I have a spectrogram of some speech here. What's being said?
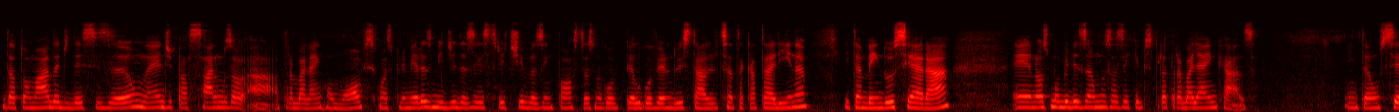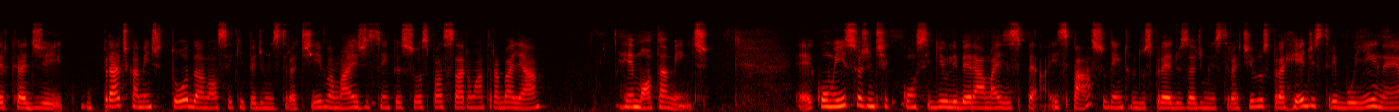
da tomada de decisão, né, de passarmos a, a, trabalhar em home office com as primeiras medidas restritivas impostas no, pelo governo do estado de Santa Catarina e também do Ceará, eh, nós mobilizamos as equipes para trabalhar em casa. Então, cerca de praticamente toda a nossa equipe administrativa, mais de 100 pessoas passaram a trabalhar remotamente. É, com isso, a gente conseguiu liberar mais espaço dentro dos prédios administrativos para redistribuir né,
